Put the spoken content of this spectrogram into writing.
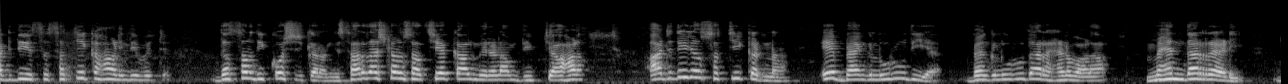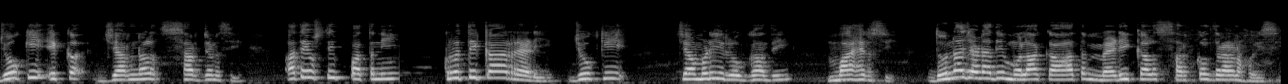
ਅੱਜ ਦੀ ਇਸ ਸੱਚੀ ਕਹਾਣੀ ਦੇ ਵਿੱਚ ਦੱਸਣ ਦੀ ਕੋਸ਼ਿਸ਼ ਕਰਾਂਗੇ। ਸਾਰੇ ਦਰਸ਼ਕਾਂ ਨੂੰ ਸਤਿ ਸ਼੍ਰੀ ਅਕਾਲ, ਮੇਰਾ ਨਾਮ ਦੀਪ ਚਾਹਲ। ਅੱਜ ਦੀ ਜੋ ਸੱਚੀ ਘਟਨਾ, ਇਹ ਬੈਂਗਲੁਰੂ ਦੀ ਹੈ। ਬੈਂਗਲੁਰੂ ਦਾ ਰਹਿਣ ਵਾਲਾ ਮਹਿੰਦਰ ਰੈਡੀ। ਜੋ ਕਿ ਇੱਕ ਜਰਨਲ ਸਰਜਨ ਸੀ ਅਤੇ ਉਸ ਦੀ ਪਤਨੀ ਕ੍ਰਿਤਿਕਾ ਰੈਡੀ, ਜੋ ਕਿ ਚਮੜੀ ਰੋਗਾਂ ਦੀ ਮਾਹਿਰ ਸੀ। ਦੋਨਾਂ ਜਣਿਆਂ ਦੀ ਮੁਲਾਕਾਤ ਮੈਡੀਕਲ ਸਰਕਲ ਦੌਰਾਨ ਹੋਈ ਸੀ।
